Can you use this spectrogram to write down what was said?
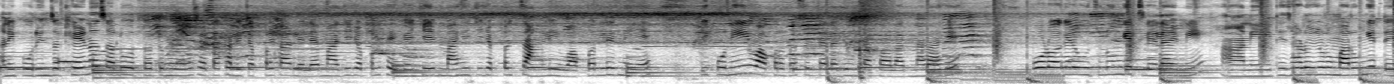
आणि पोरींचं खेळणं चालू होतं तुम्ही बघू खाली चप्पल काढलेलं आहे. माझी चप्पल फेकायची आहे. माहीची चप्पल चांगली वापरली नाही आहे ती कोणीही वापरत असेल त्याला देऊन टाकावं लागणार आहे. बोर्ड वगैरे उचलून घेतलेला आहे मी. आणि इथे झाडू झुडू मारून घेते.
